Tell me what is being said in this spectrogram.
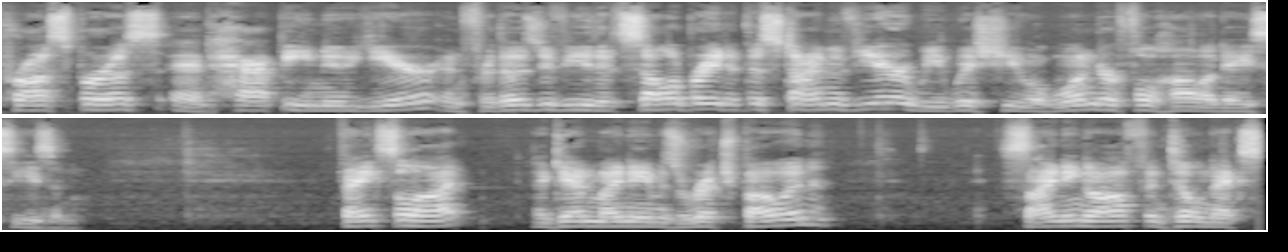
prosperous and happy new year. And for those of you that celebrate at this time of year, we wish you a wonderful holiday season. Thanks a lot. Again, my name is Rich Bowen. Signing off until next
